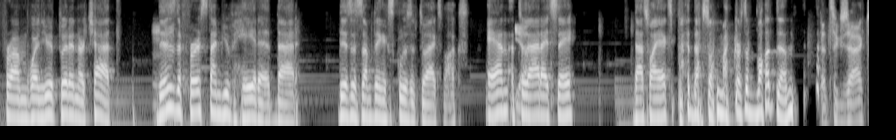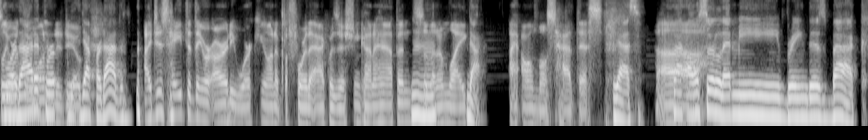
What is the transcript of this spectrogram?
from when you put in our chat this is the first time you've hated that this is something exclusive to xbox and to Yeah. that i'd say that's why X, that's why microsoft bought them that's exactly for what that they wanted for, to do. yeah for that I just hate that they were already working on it before the acquisition kind of happened. So Mhm. that I'm like, Yeah. I almost had this. yes Uh, but also let me bring this back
